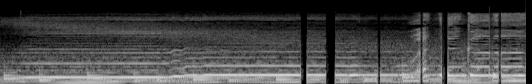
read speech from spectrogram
Mm-hmm. What think of the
